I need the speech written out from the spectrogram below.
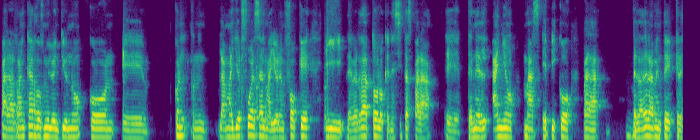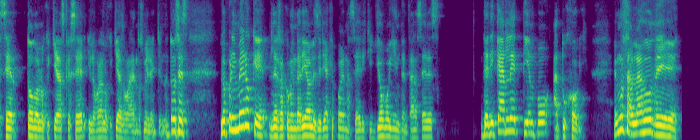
para arrancar 2021 eh, con, la mayor fuerza, el mayor enfoque y de verdad todo lo que necesitas para eh, tener el año más épico, para verdaderamente crecer todo lo que quieras crecer y lograr lo que quieras lograr en 2021. Entonces, lo primero que les recomendaría o les diría que pueden hacer y que yo voy a intentar hacer es dedicarle tiempo a tu hobby. Hemos hablado de,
